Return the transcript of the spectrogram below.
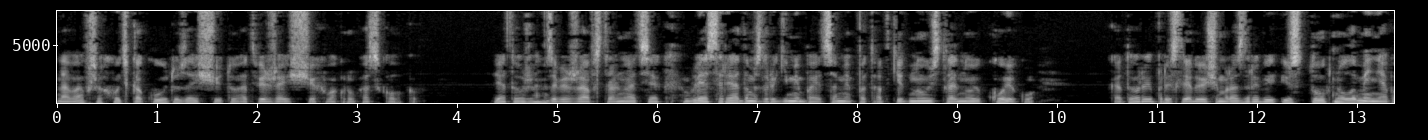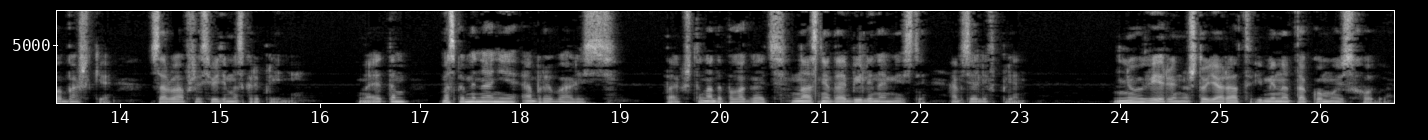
дававших хоть какую-то защиту от визжащих вокруг осколков. Я тоже, забежав в стальной отсек, влез рядом с другими бойцами под откидную стальную койку, которая при следующем разрыве и стукнула меня по башке, сорвавшись, видимо, с креплений. На этом воспоминания обрывались, так что, надо полагать, нас не добили на месте, а взяли в плен. Не уверен, что я рад именно такому исходу.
